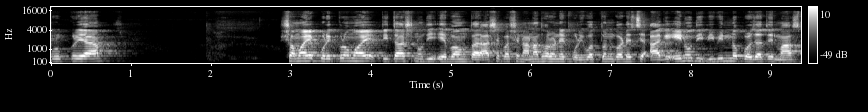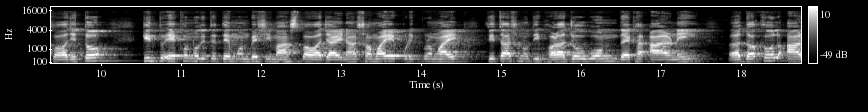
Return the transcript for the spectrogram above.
প্রক্রিয়া সময়ে পরিক্রমায় তিতাস নদী এবং তার আশেপাশে নানা ধরনের পরিবর্তন ঘটেছে। আগে এই নদী বিভিন্ন প্রজাতির মাছ পাওয়া যেত, কিন্তু এখন নদীতে তেমন বেশি মাছ পাওয়া যায় না। সময়ে পরিক্রমায় তিতাস নদী ভরা যৌবন দেখা আর নেই। দখল আর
